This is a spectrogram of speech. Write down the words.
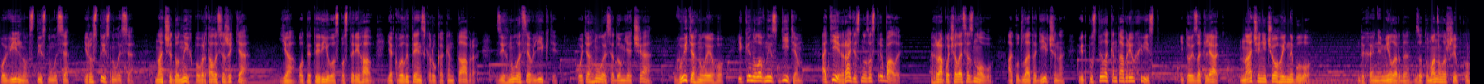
повільно стиснулися і розтиснулися, наче до них поверталося життя. Я отетеріло спостерігав, як велетенська рука кентавра зігнулася в лікті, потягнулася до м'яча, витягнула його і кинула вниз дітям, а ті радісно застрибали. Гра почалася знову, а кудлата дівчина відпустила кентаврів хвіст, і той закляк, наче нічого й не було. Дихання Міларда затуманило шибку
